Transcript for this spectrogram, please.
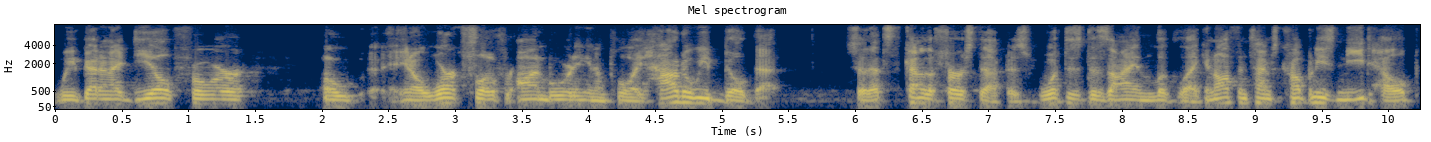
We've got an ideal for a you know workflow for onboarding an employee how do we build that so that's kind of the first step is what does design look like? And oftentimes companies need help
